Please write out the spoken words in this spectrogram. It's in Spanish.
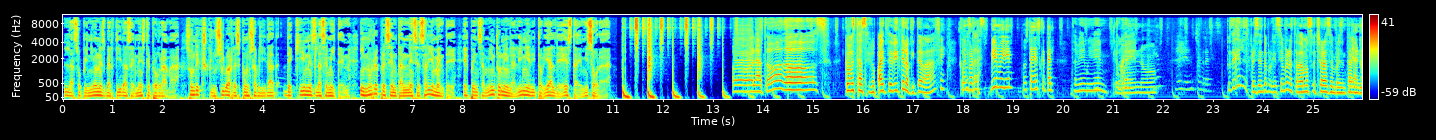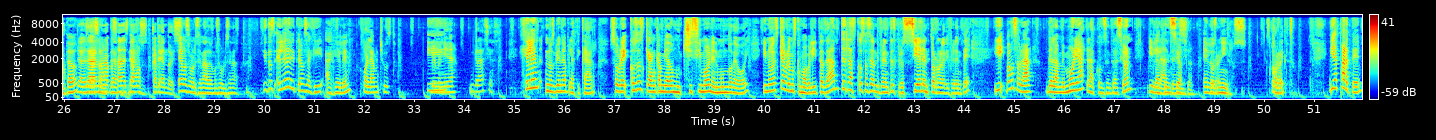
Las opiniones vertidas en este programa son de exclusiva responsabilidad de quienes las emiten y no representan necesariamente el pensamiento ni la línea editorial de esta emisora. Hola a todos. ¿Cómo estás, hijo? Ay, te di, te lo quité, ¿va? Sí, ¿Cómo no importa. estás? Bien, muy bien. ¿Ustedes qué tal? También muy bien. Qué ¿Tú, Helen? bueno. Pues déjenles presento porque siempre nos tardamos ocho horas en presentar Ya al no, invitado. ya desde la semana pasada estamos cambiando eso. Hemos evolucionado, hemos evolucionado. Y entonces, el día de hoy tenemos aquí a Helen. Hola, mucho gusto. y Bienvenida. Gracias. Helen nos viene a platicar sobre cosas que han cambiado muchísimo en el mundo de hoy. Y no es que hablemos como abuelitas de antes las cosas eran diferentes, pero sí el entorno era diferente. Y vamos a hablar de la memoria, la concentración y la, La atención, atención. en los Correcto. niños. Correcto. Y aparte,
